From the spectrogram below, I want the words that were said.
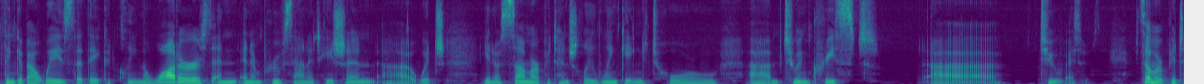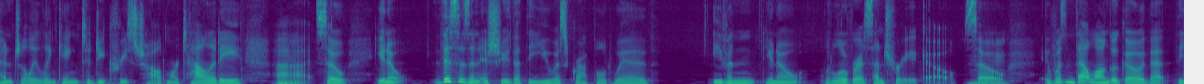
think about ways that they could clean the waters and, and improve sanitation, uh, which, you know, some are potentially linking to, um, to increased. Uh, to some are potentially linking to decreased child mortality. Uh, so, you know, this is an issue that the U.S. grappled with even, you know, a little over a century ago. So mm-hmm. it wasn't that long ago that the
